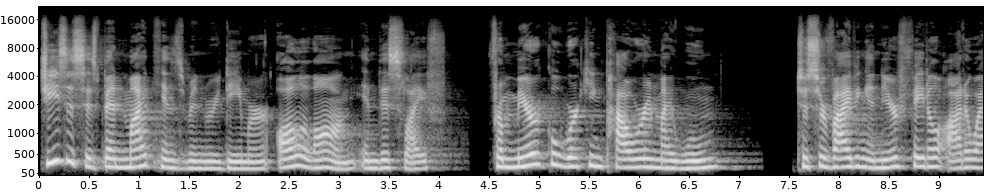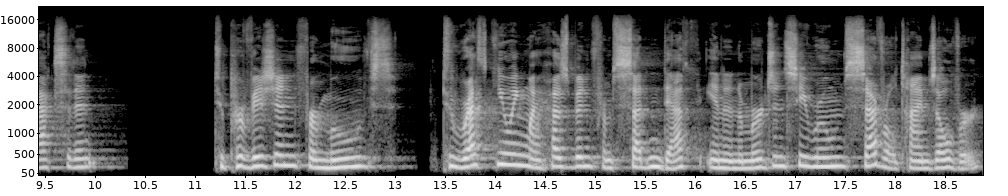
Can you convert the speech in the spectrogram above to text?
Jesus has been my kinsman redeemer all along in this life, from miracle working power in my womb to surviving a near fatal auto accident to provision for moves to rescuing my husband from sudden death in an emergency room several times over.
